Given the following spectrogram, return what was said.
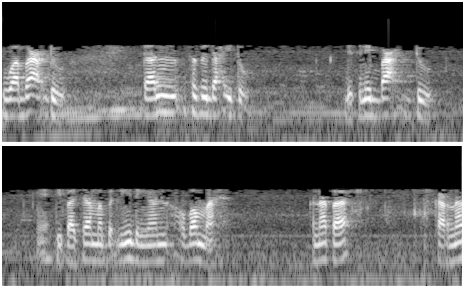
Wa ba'du dan sesudah itu. Di sini ba'du. Ya, dibaca mabni dengan dhammah Kenapa? Karena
